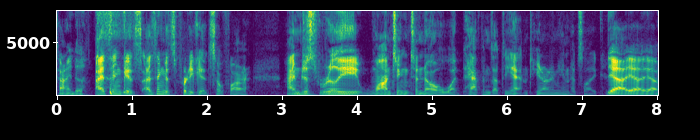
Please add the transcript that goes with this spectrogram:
kinda. I think it's. I think it's pretty good so far. I'm just really wanting to know what happens at the end. You know what I mean? It's like. Yeah, yeah, yeah.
